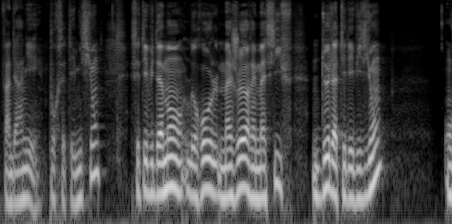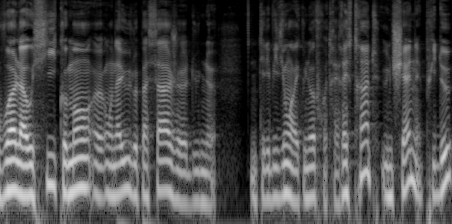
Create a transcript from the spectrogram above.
enfin dernier pour cette émission, c'est évidemment le rôle majeur et massif de la télévision. On voit là aussi comment on a eu le passage d'une télévision avec une offre très restreinte, une chaîne, puis deux,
